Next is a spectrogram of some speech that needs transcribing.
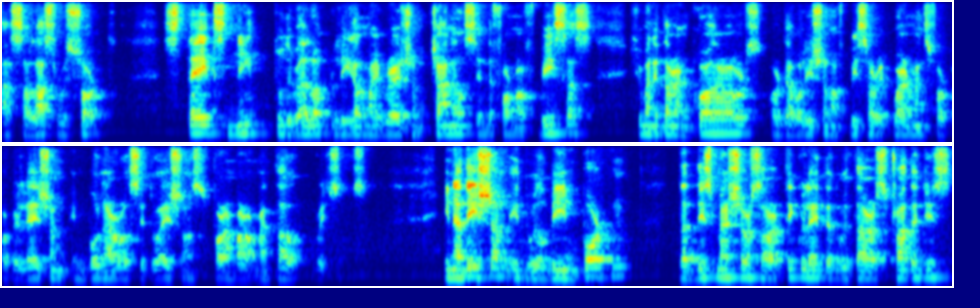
as a last resort. States need to develop legal migration channels in the form of visas, humanitarian corridors, or the abolition of visa requirements for population in vulnerable situations for environmental reasons. In addition, it will be important that these measures are articulated with our strategies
